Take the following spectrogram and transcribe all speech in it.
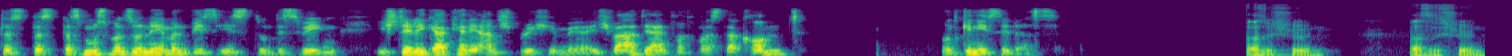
das, das, das muss man so nehmen, wie es ist. Und deswegen, ich stelle gar keine Ansprüche mehr. Ich warte einfach, was da kommt und genieße das. Das ist schön. Das ist schön.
